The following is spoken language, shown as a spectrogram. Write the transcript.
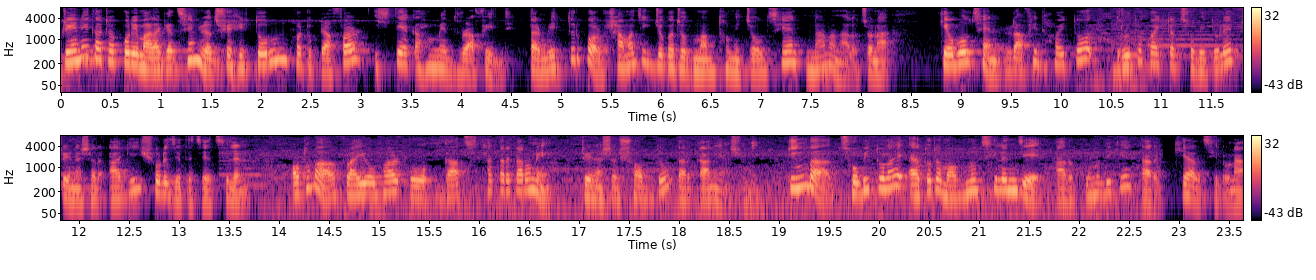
ট্রেনে কাটা পড়ে মারা গেছেন রাজশাহীর তরুণ ফটোগ্রাফার ইশতিয়াক আহমেদ রাফিদ। তার মৃত্যুর পর সামাজিক যোগাযোগ মাধ্যমে চলছে নানান আলোচনা। কেউ বলছেন, রাফিদ হয়তো দ্রুত কয়েকটা ছবি তুলে ট্রেন আসার আগেই সরে যেতে চেয়েছিলেন, অথবা ফ্লাইওভার ও গাছ থাকার কারণে ট্রেন আসার শব্দ তার কানে আসেনি, কিংবা ছবি তোলায় এতটা মগ্ন ছিলেন যে আর কোনো দিকে তার খেয়াল ছিল না।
